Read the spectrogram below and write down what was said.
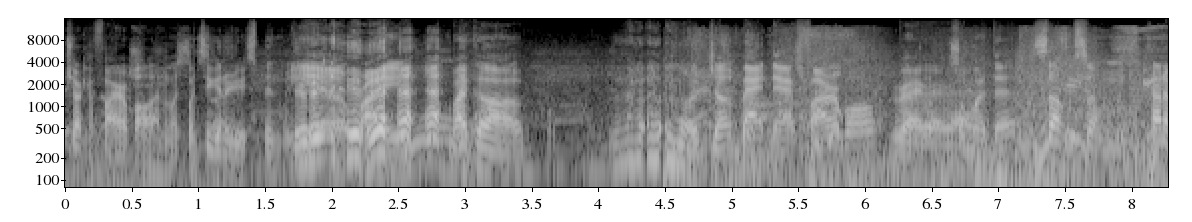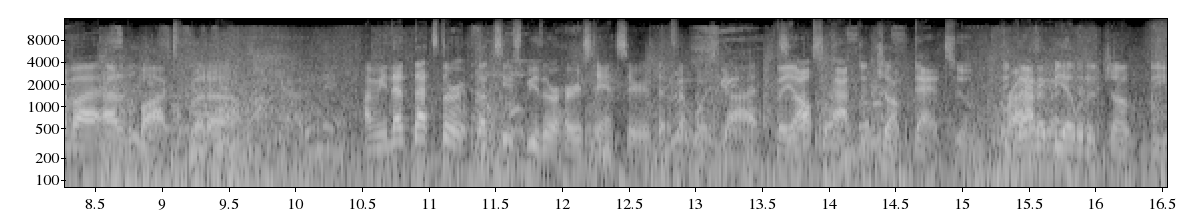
chuck a fireball in. Like, what's he gonna do? Spin through it? Yeah, right. like a, a jump back dash fireball, right, right, right. something like that. something, something kind of uh, out of the box, but uh, I mean that that's their that seems to be the rehearsed answer that Femboy's got. They So- also have to jump that too. They Right, gotta be able to jump the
